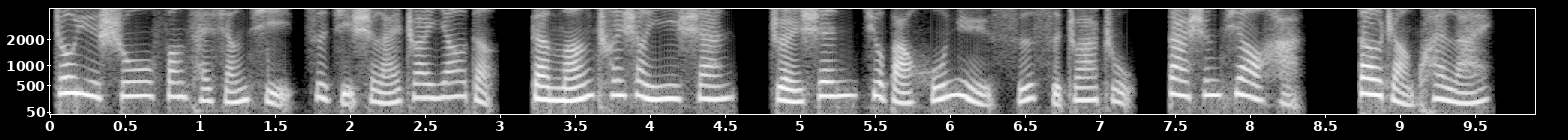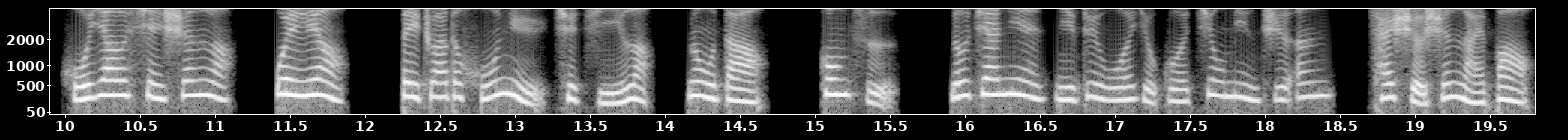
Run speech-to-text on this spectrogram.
周玉书方才想起自己是来抓妖的，赶忙穿上衣衫，转身就把狐女死死抓住，大声叫喊：“道长快来，狐妖现身了！”未料被抓的狐女却急了，怒道：“公子，奴家念你对我有过救命之恩，才舍身来报，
